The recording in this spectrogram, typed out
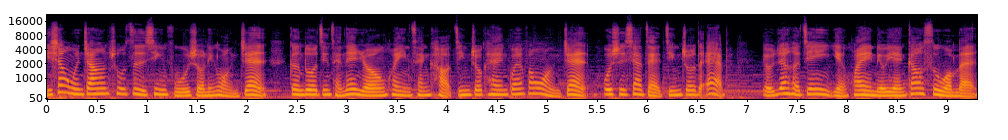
以上文章出自幸福首领网站，更多精彩内容欢迎参考《金周刊》官方网站或是下载《金周》的 App。有任何建议，也欢迎留言告诉我们。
